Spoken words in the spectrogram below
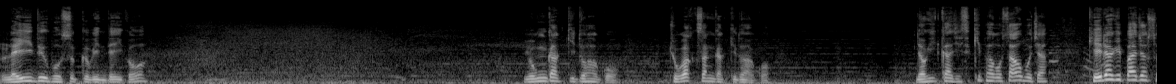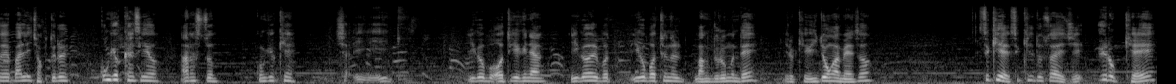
레이드 보스급인데 이거. 용 같기도 하고 조각상 같기도 하고. 여기까지 스킵하고 싸워보자. 계략이 빠졌어요. 빨리 적들을 공격하세요. 알았음 공격해. 자 이, 이, 이거 뭐 어떻게 그냥 이걸 버, 이거 버튼을 막 누르면 돼? 이렇게 이동하면서 스킬 스킬도 써야지. 이렇게.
